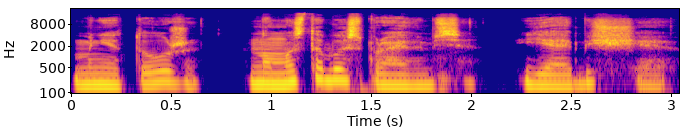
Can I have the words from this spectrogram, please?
«Мне тоже, но мы с тобой справимся, я обещаю».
